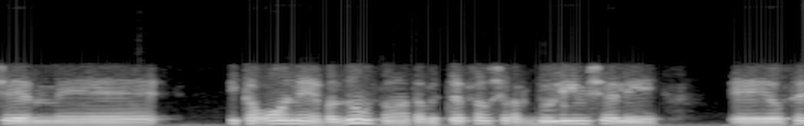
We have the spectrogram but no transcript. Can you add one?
שהם פתרון בזום, זאת אומרת, הבית ספר של הגדולים שלי עושה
